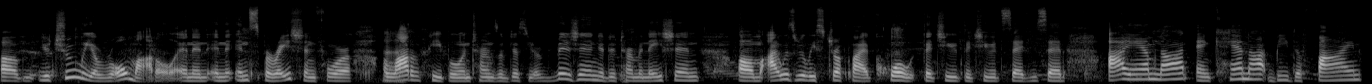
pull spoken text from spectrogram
Um, you're truly a role model and an, an inspiration for a lot of people in terms of just your vision, your determination. Um, I was really struck by a quote that you that you had said. You said, "I am not and cannot be defined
